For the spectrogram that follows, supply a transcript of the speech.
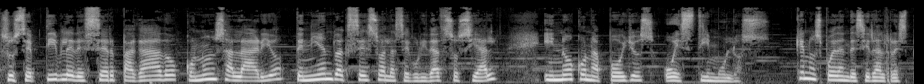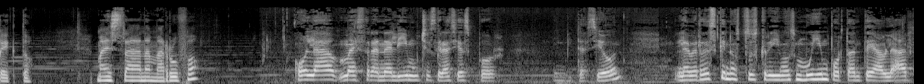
susceptible de ser pagado con un salario, teniendo acceso a la seguridad social y no con apoyos o estímulos? ¿Qué nos pueden decir al respecto? Maestra Ana Marrufo. Hola, maestra Analí, muchas gracias por la invitación. La verdad es que nosotros creímos muy importante hablar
